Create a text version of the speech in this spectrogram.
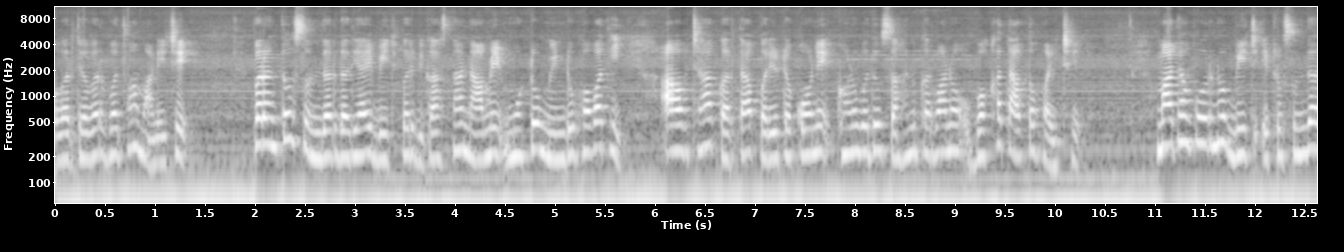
અવરજવર વધવા માંડી છે. પરંતુ સુંદર દરિયાઈ બીચ પર વિકાસના નામે મોટો મીંડું હોવાથી આવજા કરતા પર્યટકોને ઘણું બધું સહન કરવાનો વખત આવતો હોય છે. માધવપુરનો બીચ એટલો સુંદર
